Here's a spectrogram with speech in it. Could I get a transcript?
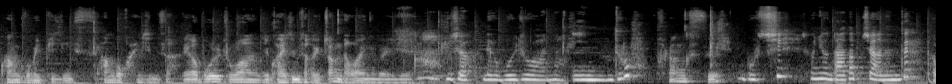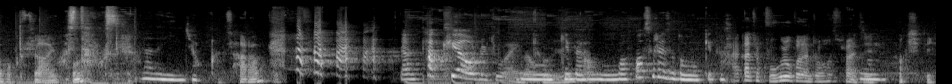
광고 및 비즈니스, 광고 관심사. 내가 뭘 좋아하는지 관심사가 쫙 나와 있는 거야 이게. 보자. 내가 뭘 좋아하나? 인도? 프랑스, 뭐지? 전혀 나답지 않은데? 스타벅스, 아, 아이폰, 스타벅스. 하나는 인정. 사람. 난 파퀴아오를 좋아해. 너무? 웃기다. 뭔가 허술해서 너무 웃기다. 약간 좀 구글보다는 좀 허술하지 음. 확실히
